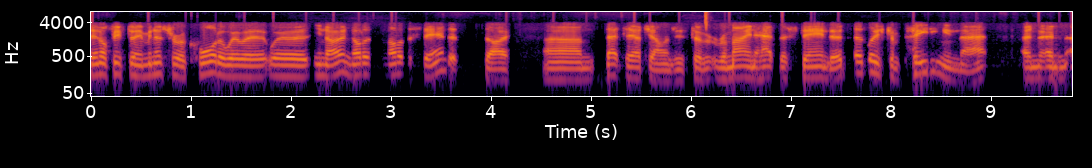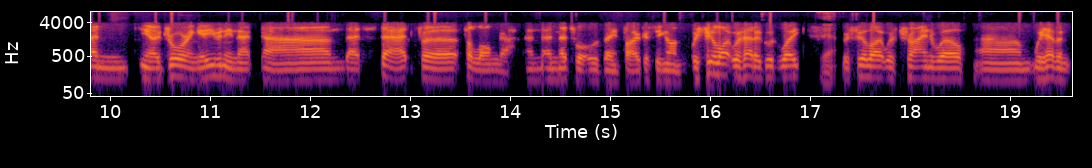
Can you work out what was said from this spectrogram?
ten or fifteen minutes or a quarter where we're, we're you know not at not at the standard. So um, that's our challenge is to remain at the standard, at least competing in that, and, and, and you know drawing even in that um, that stat for, for longer, and, and that's what we've been focusing on. We feel like we've had a good week. Yeah. We feel like we've trained well. Um, we haven't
